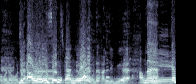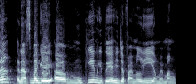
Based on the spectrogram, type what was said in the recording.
mudah-mudahan. jika Allah izinkan Semoga ya. Mudah-mudahan juga. Amin. Nah, kadang, nah sebagai em, mungkin gitu ya hijab family yang memang,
